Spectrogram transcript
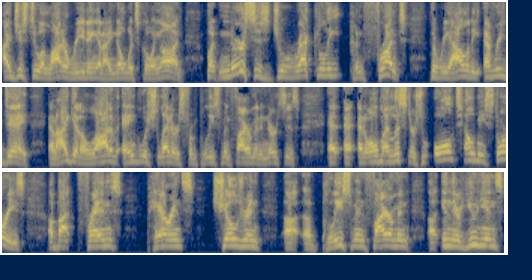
I just do a lot of reading and I know what's going on. But nurses directly confront the reality every day. And I get a lot of anguished letters from policemen, firemen, and nurses and, and all my listeners who all tell me stories about friends, parents, children, uh, uh, policemen, firemen uh, in their unions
